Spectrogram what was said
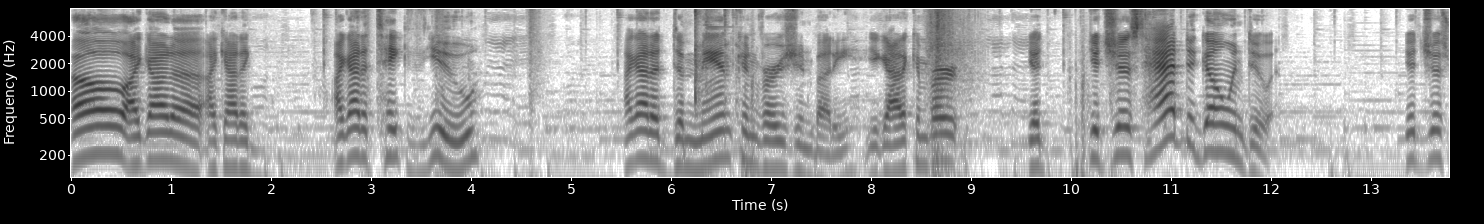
Oh, I gotta, I gotta I gotta take you. I got a demand conversion, buddy. You gotta convert. You, you just had to go and do it. You just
